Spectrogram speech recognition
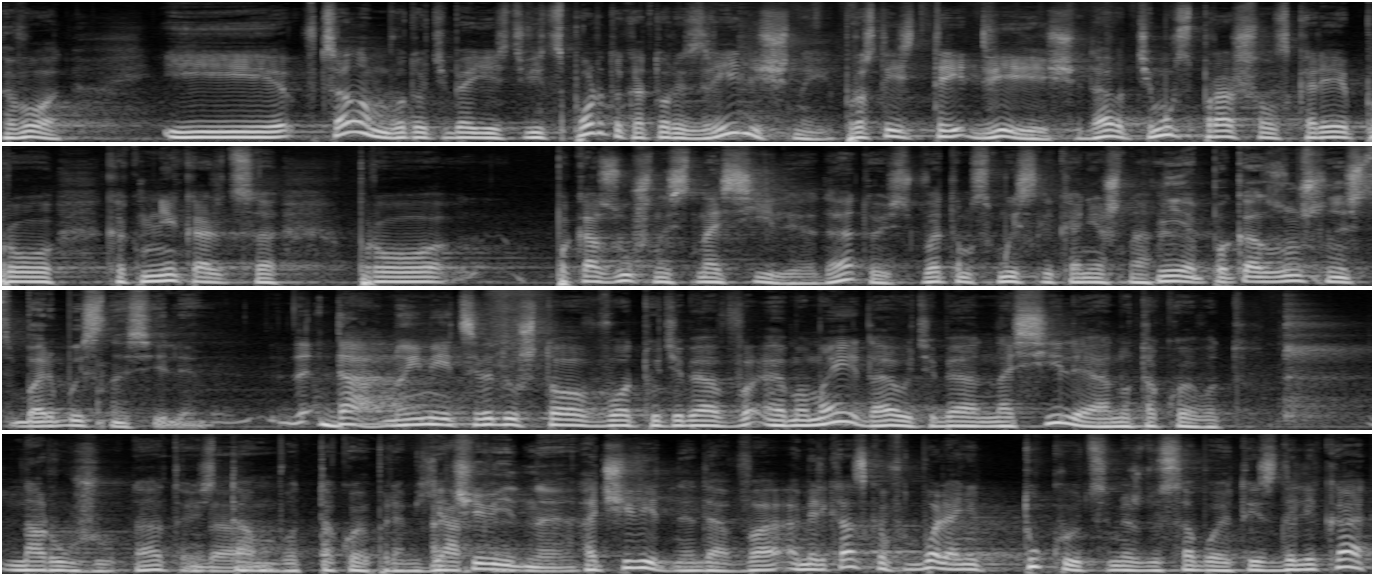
Вот. И в целом вот у тебя есть вид спорта, который зрелищный. Просто есть три- две вещи. Да? Вот Тимур спрашивал скорее про, как мне кажется, про показушность насилия. Да? То есть в этом смысле, конечно, Не, показушность борьбы с насилием. Да, но имеется в виду, что вот у тебя в ММА, да, у тебя насилие, оно такое вот наружу, да, то есть Да. там вот такое прям яркое. Очевидное. Очевидное, да. В американском футболе они тукаются между собой, это издалека,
